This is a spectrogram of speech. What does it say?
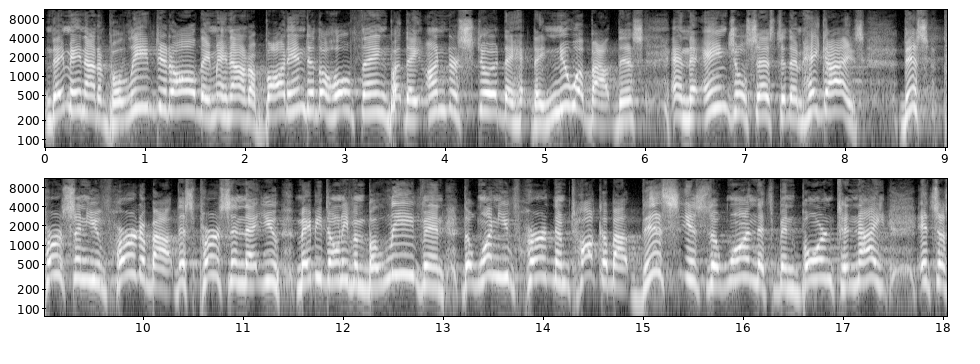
they may not have believed it all, they may not have bought into the whole thing, but they understood, they, they knew about this. And the angel says to them, Hey guys, this person you've heard about, this person that you maybe don't even believe in, the one you've heard them talk about, this is the one that's been born tonight. It's a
